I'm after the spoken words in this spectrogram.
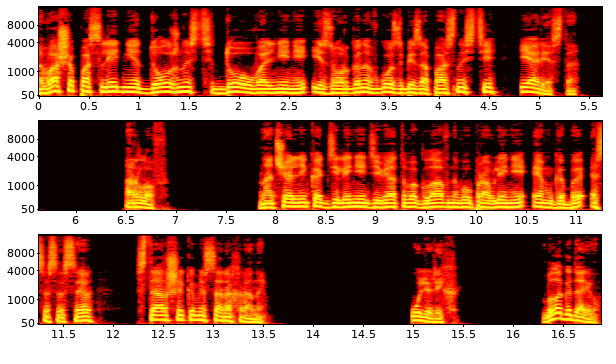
Ваша последняя должность до увольнения из органов госбезопасности и ареста. Орлов начальник отделения 9 Главного управления МГБ СССР, старший комиссар охраны. Ульрих. Благодарю.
